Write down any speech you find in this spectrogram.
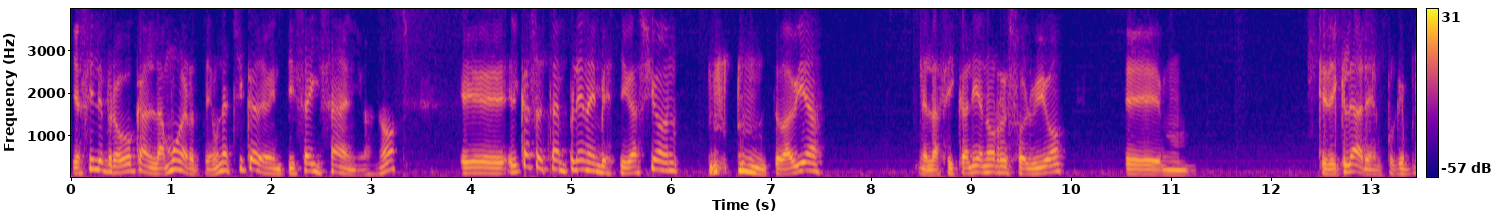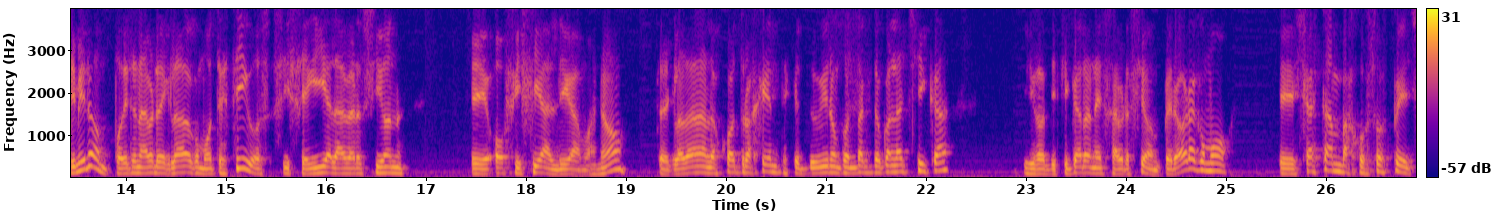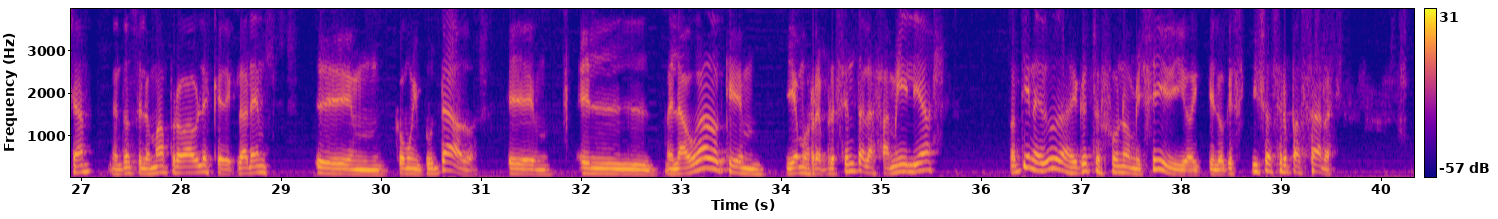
y así le provocan la muerte. Una chica de 26 años, ¿no? Eh, el caso está en plena investigación. Todavía la fiscalía no resolvió que declaren, porque primero podrían haber declarado como testigos si seguía la versión oficial, digamos, ¿no? Que declararan los cuatro agentes que tuvieron contacto con la chica y ratificaran esa versión. Pero ahora como eh, ya están bajo sospecha, entonces lo más probable es que declaren eh, como imputados. Eh, el, abogado que, digamos, representa a la familia no tiene dudas de que esto fue un homicidio y que lo que se quiso hacer pasar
